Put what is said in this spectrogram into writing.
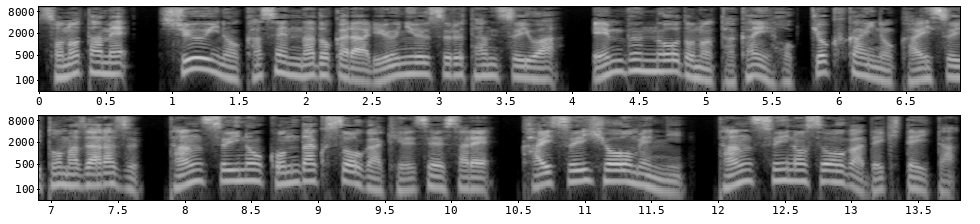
そのため、周囲の河川などから流入する淡水は、塩分濃度の高い北極海の海水と混ざらず、淡水の混濁層が形成され、海水表面に淡水の層ができていた。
